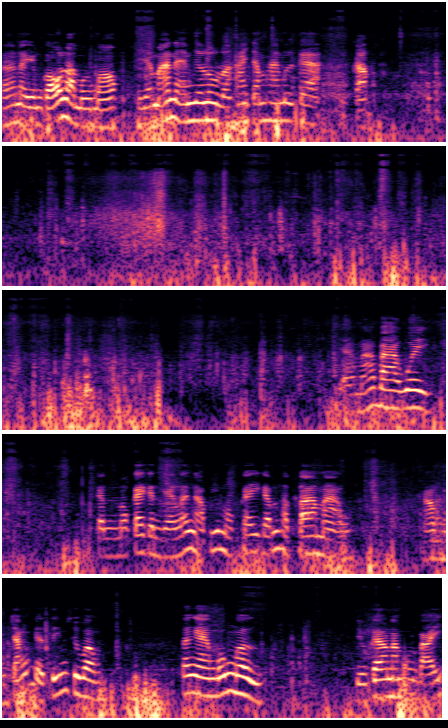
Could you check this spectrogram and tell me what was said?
Đó, này dòng cổ là 11 Thì giá mã này em giao lưu là 220k cặp. Dạ mã ba quy. Cành một cây cành vàng lá ngọc với một cây cẩm thạch ba màu. Hồng trắng và tím siêu bông. Tá ngang 40 chiều cao 57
